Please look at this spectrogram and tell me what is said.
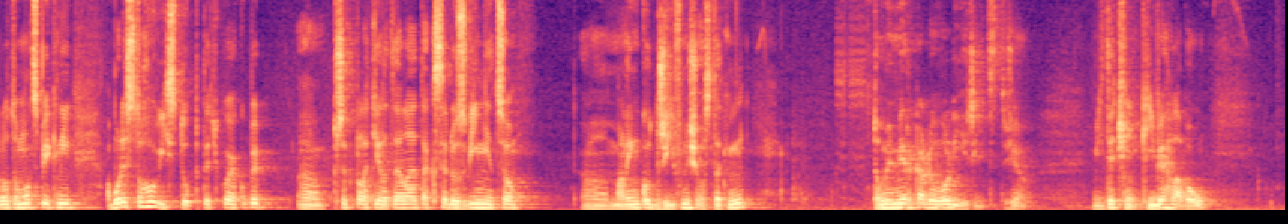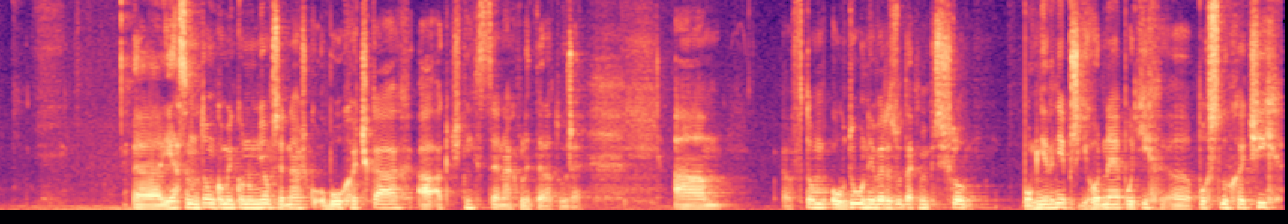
Bylo to moc pěkný a bude z toho výstup. Teď jakoby uh, předplatitelé tak se dozví něco malinko dřív než ostatní. To mi Mirka dovolí říct, že jo. Výtečně kýve hlavou. Eh, Já jsem na tom komikonu měl přednášku o bouchačkách a akčních scénách v literatuře. A v tom Outu univerzu tak mi přišlo poměrně příhodné po těch eh, posluchačích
